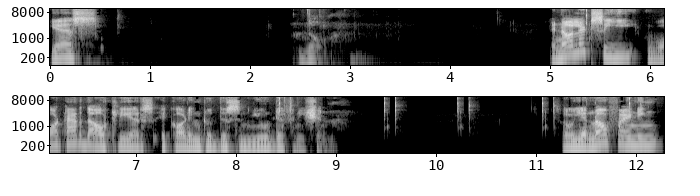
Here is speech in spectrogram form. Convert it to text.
yes no and now let's see what are the outliers according to this new definition. So we are now finding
